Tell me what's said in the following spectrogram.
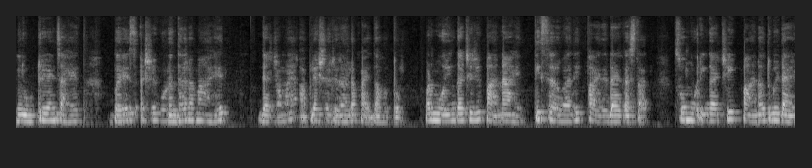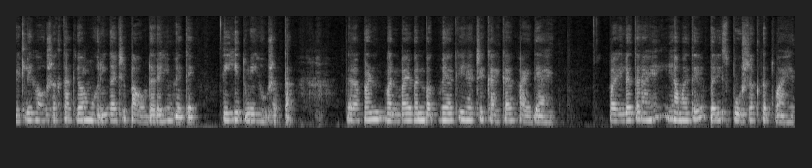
न्यूट्रिएंट्स आहेत बरेच असे गुणधर्म आहेत ज्याच्यामुळे आपल्या शरीराला फायदा होतो. पण मोरिंगाची जी पानं आहेत ती सर्वाधिक फायदेदायक असतात. सो मोरिंगाची पानं तुम्ही डायरेक्टली खाऊ शकता किंवा मोरिंगाची पावडरही मिळते तीही तुम्ही घेऊ शकता. तर आपण वन बाय वन बघूया की ह्याचे काय काय फायदे आहेत. पहिलं तर आहे यामध्ये बरीच पोषक तत्व आहेत.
